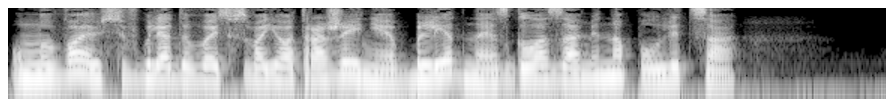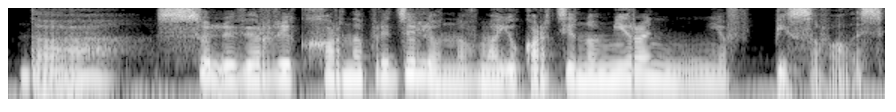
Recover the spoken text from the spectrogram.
Умываюсь, вглядываясь в свое отражение, бледное, с глазами на пол лица. Да, Суливер Рикхарн определенно в мою картину мира не вписывалась.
